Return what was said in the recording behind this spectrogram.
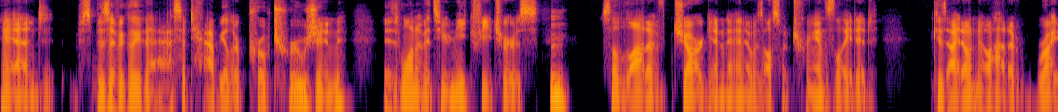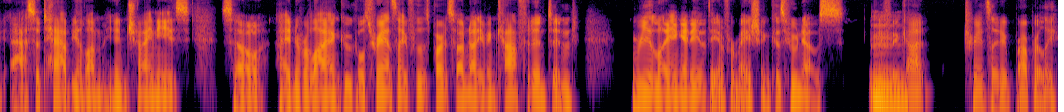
And specifically, the acetabular protrusion is one of its unique features. Hmm. So a lot of jargon, and it was also translated because I don't know how to write acetabulum in Chinese. So I had to rely on Google Translate for this part. So I'm not even confident in relaying any of the information because who knows if it Mm. got translated properly.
